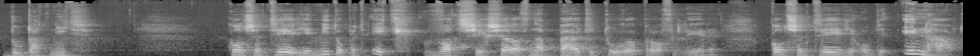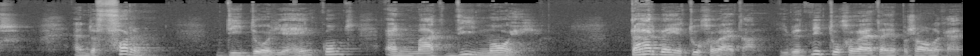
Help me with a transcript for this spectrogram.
Doe dat niet. Concentreer je niet op het ik wat zichzelf naar buiten toe wil profileren. Concentreer je op de inhoud en de vorm die door je heen komt en maak die mooi. Daar ben je toegewijd aan. Je bent niet toegewijd aan je persoonlijkheid.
